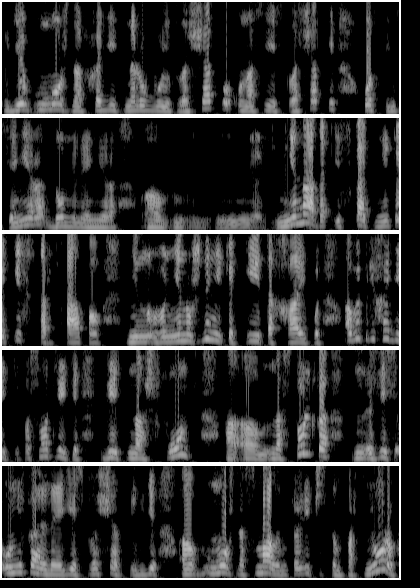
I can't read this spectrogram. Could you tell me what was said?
где можно входить на любую площадку. У нас есть площадки от пенсионера до миллионера. Не надо искать никаких стартапов, не, нужны никакие-то хайпы. А вы приходите, посмотрите, ведь наш фонд а, настолько здесь уникальные есть площадки, где а, можно с малым количеством партнеров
